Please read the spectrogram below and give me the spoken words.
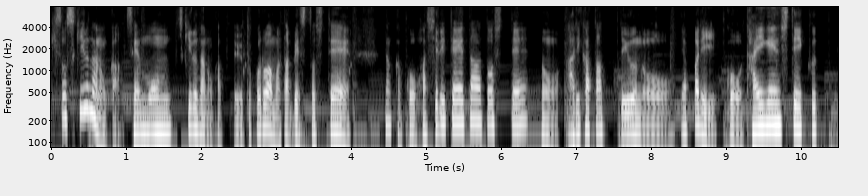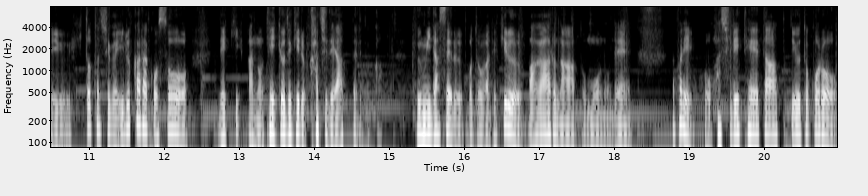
基礎スキルなのか専門スキルなのかっていうところはまた別としてなんかこうファシリテーターとしてのあり方っていうのをやっぱりこう体現していくっていう人たちがいるからこそできあの提供できる価値であったりとか生み出せることができる場があるなと思うのでやっぱりこうファシリテーターっていうところを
